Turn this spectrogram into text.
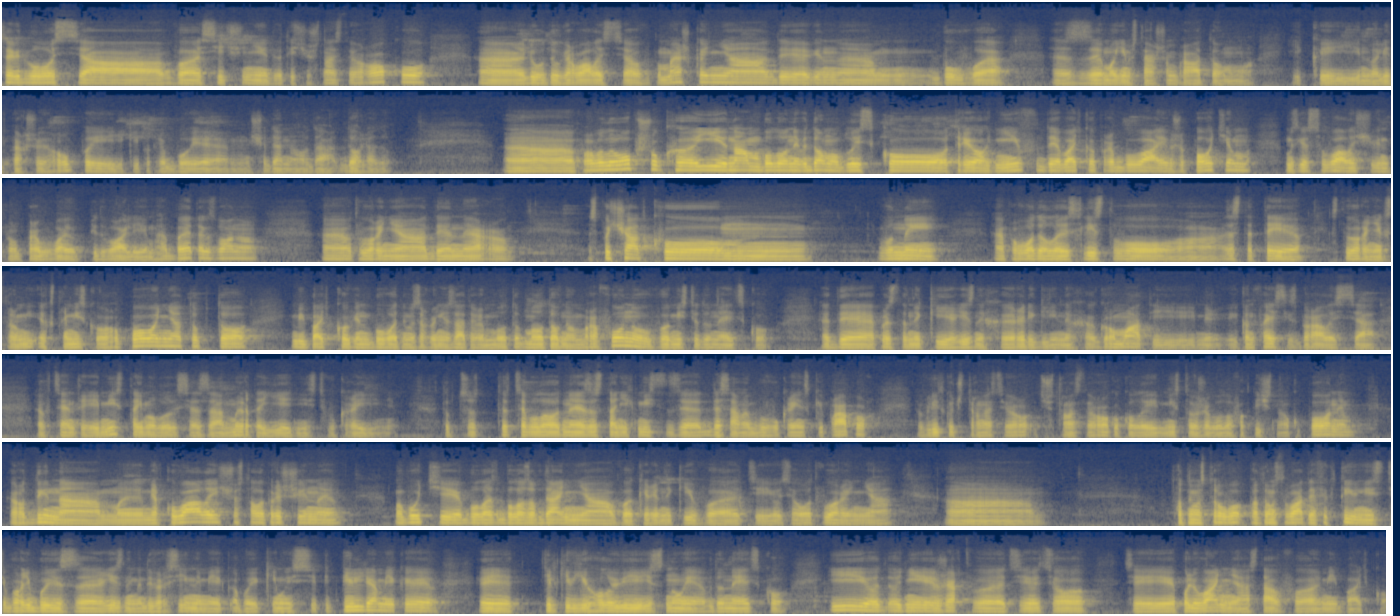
Це відбулося в січні 2016 року. Е, Люди увірвалися в помешкання, де він е, був е, з моїм старшим братом, який інвалід першої групи, який потребує щоденного догляду. Провели обшук, і нам було невідомо близько трьох днів, де батько перебуває. Вже потім ми з'ясували, що він пер- перебуває в підвалі МГБ, так званого е, утворення ДНР. Спочатку вони е, проводили слідство е, за статтею створення екстремі- екстремістського груповання, тобто Мій батько він був одним з організаторів молотовного марафону в місті Донецьку, де представники різних релігійних громад і конфесій збиралися в центрі міста і молилися за мир та єдність в Україні. Тобто це- було одне з останніх місць, де, саме був український прапор влітку 2014 року, коли місто вже було фактично окупованим. Родина ми міркували, що стало причиною. Мабуть, було, було завдання в керівників е, цього утворення продемонструвати ефективність боротьби з різними диверсійними або якимось підпіллям, яке е, тільки в її голові існує в Донецьку. І однією жертв ці- цього цієї полювання став е, мій батько.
